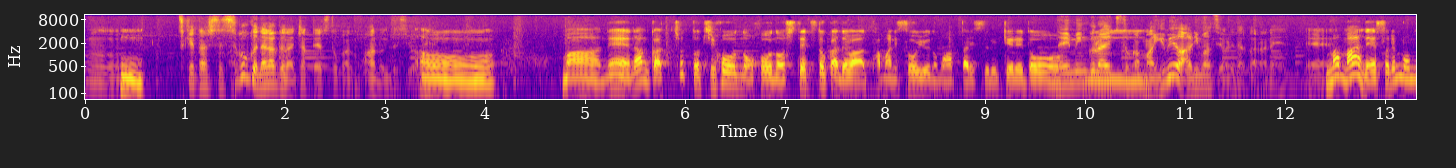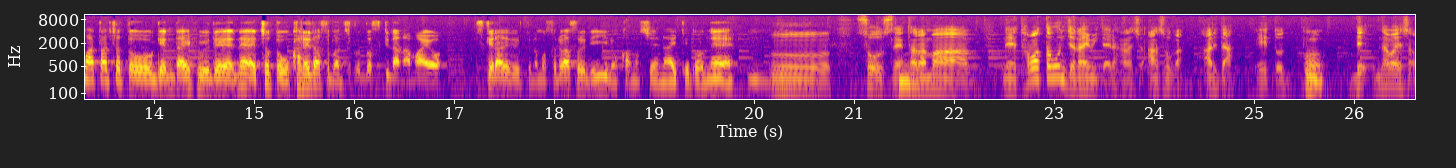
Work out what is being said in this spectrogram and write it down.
うん、うん、付け足してすごく長くなっちゃったやつとかもあるんですよね。まあね、なんかちょっと地方の方の私鉄とかではたまにそういうのもあったりするけれど。ネーミングライツとか、うん、まあ夢はありますよね、だからね、えー、まあまあね、それもまたちょっと現代風でね、ちょっとお金出せば自分の好きな名前を付けられるっていうのも、それはそれでいいのかもしれないけどね。うん、うんそうですね、ただまあ、ね、たまったもんじゃないみたいな話、あ、そうか、あれだ、えっ、ー、と、うん。で名前さ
